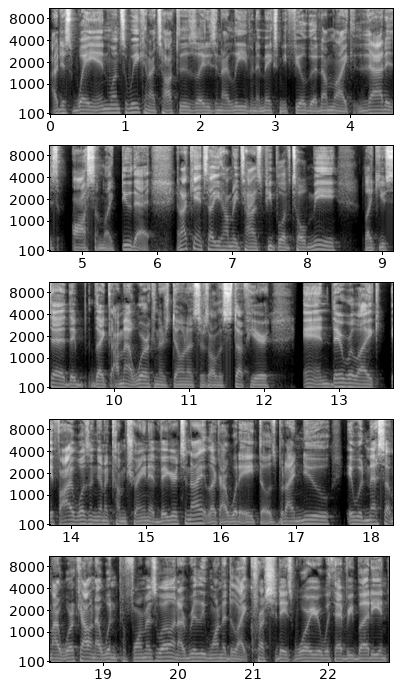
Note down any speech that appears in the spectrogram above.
I just weigh in once a week and I talk to these ladies and I leave and it makes me feel good. And I'm like, that is awesome. Like do that. And I can't tell you how many times people have told me, like you said, they like I'm at work and there's donuts, there's all this stuff here. And they were like, if I wasn't gonna come train at Vigor tonight, like I would have ate those, but I knew it would mess up my workout and I wouldn't perform as well. And I really wanted to like crush today's warrior with everybody. And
